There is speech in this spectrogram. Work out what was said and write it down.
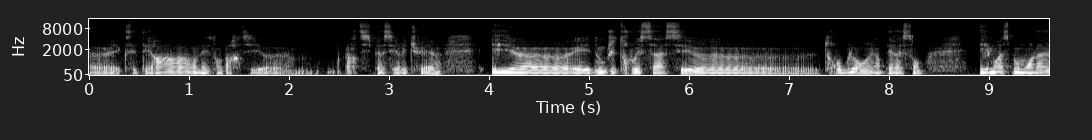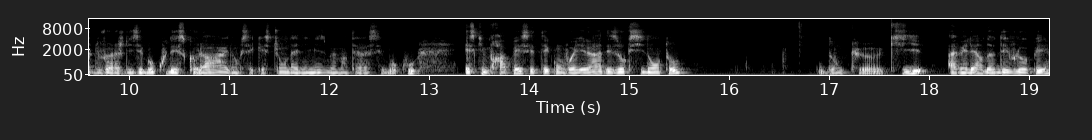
euh, etc. En étant parti euh, participer à ces rituels. Et, et donc j'ai trouvé ça assez troublant et intéressant. Et moi à ce moment-là, voilà, je lisais beaucoup d'Escola et donc ces questions d'animisme m'intéressaient beaucoup. Et ce qui me frappait, c'était qu'on voyait là des occidentaux, donc qui avaient l'air de développer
